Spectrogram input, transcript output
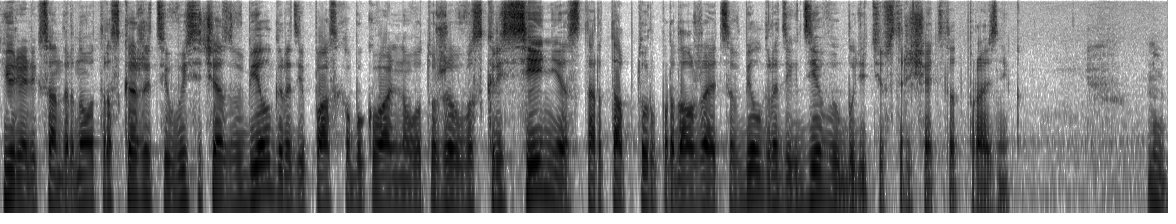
Юрий Александр, ну вот расскажите, вы сейчас в Белгороде, Пасха буквально вот уже в воскресенье, стартап-тур продолжается в Белгороде. Где вы будете встречать этот праздник? Ну,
